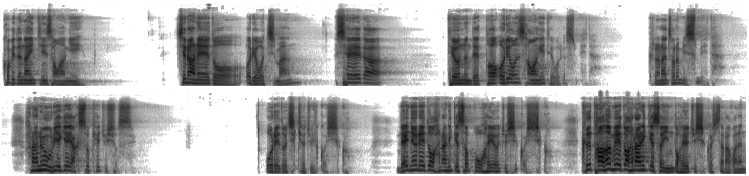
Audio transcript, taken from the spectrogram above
코비드 19 상황이 지난해에도 어려웠지만 새해가 되었는데 더 어려운 상황이 되어버렸습니다. 그러나 저는 믿습니다. 하나님은 우리에게 약속해 주셨어요. 올해도 지켜줄 것이고, 내년에도 하나님께서 보호하여 주실 것이고, 그 다음에도 하나님께서 인도하여 주실 것이다라고 하는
